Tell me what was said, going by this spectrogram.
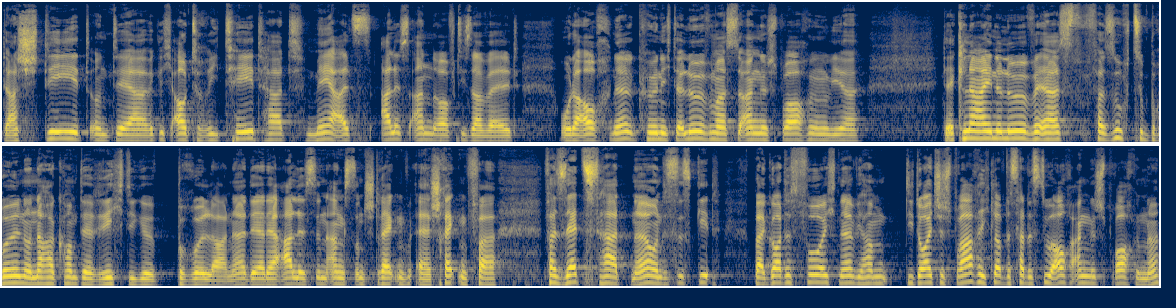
da steht und der wirklich Autorität hat, mehr als alles andere auf dieser Welt. Oder auch ne, König der Löwen hast du angesprochen, wie er, der kleine Löwe erst versucht zu brüllen und nachher kommt der richtige Brüller, ne, der, der alles in Angst und Schrecken, äh, Schrecken ver, versetzt hat. Ne, und es ist, geht bei Gottesfurcht, ne, wir haben die deutsche Sprache, ich glaube, das hattest du auch angesprochen. Ne?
